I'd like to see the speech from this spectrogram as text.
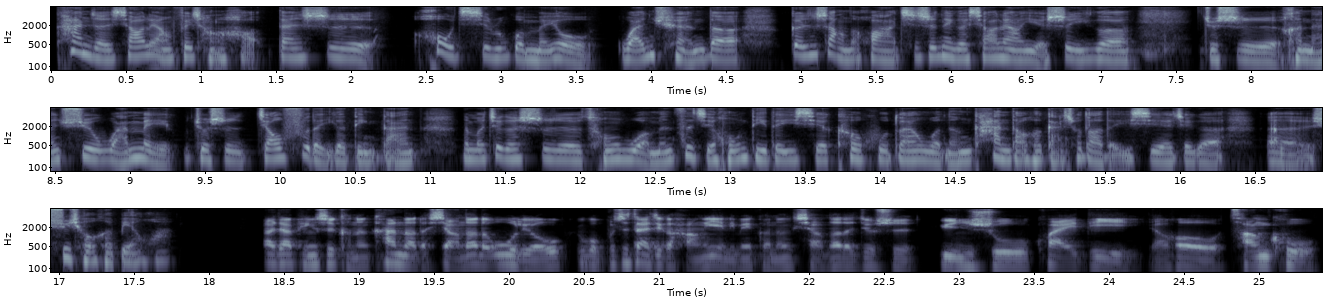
看着销量非常好，但是。后期如果没有完全的跟上的话，其实那个销量也是一个，就是很难去完美就是交付的一个订单。那么这个是从我们自己红迪的一些客户端，我能看到和感受到的一些这个呃需求和变化。大家平时可能看到的、想到的物流，如果不是在这个行业里面，可能想到的就是运输、快递，然后仓库。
